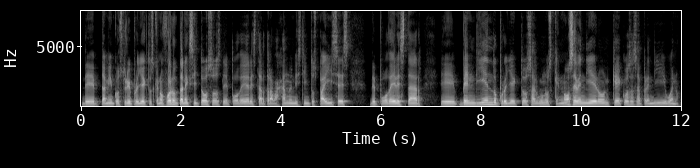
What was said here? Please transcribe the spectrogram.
de también construir proyectos que no fueron tan exitosos, de poder estar trabajando en distintos países, de poder estar eh, vendiendo proyectos, algunos que no se vendieron, qué cosas aprendí y bueno,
